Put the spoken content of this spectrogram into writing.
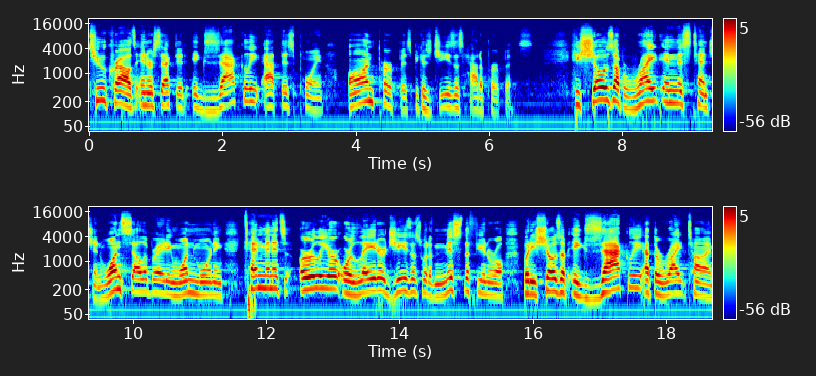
two crowds intersected exactly at this point on purpose because Jesus had a purpose. He shows up right in this tension, one celebrating, one mourning. 10 minutes earlier or later, Jesus would have missed the funeral, but he shows up exactly at the right time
